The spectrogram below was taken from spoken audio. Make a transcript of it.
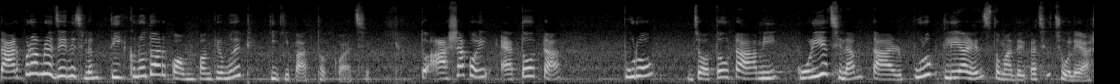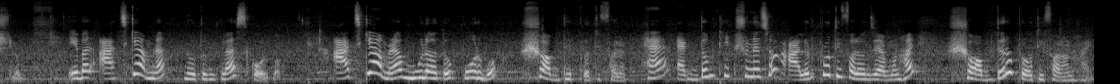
তারপর আমরা জেনেছিলাম তীক্ষ্ণতা আর কম্পাঙ্কের মধ্যে ঠিক কী কী পার্থক্য আছে। তো আশা করি এতটা পুরো যতটা আমি করিয়েছিলাম, তার পুরো ক্লিয়ারেন্স তোমাদের কাছে চলে আসলো। এবার আজকে আমরা নতুন ক্লাস করব। আজকে আমরা মূলত পড়ব শব্দের প্রতিফলন। হ্যাঁ একদম ঠিক শুনেছ, আলোর প্রতিফলন যেমন হয়, শব্দেরও প্রতিফলন হয়।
